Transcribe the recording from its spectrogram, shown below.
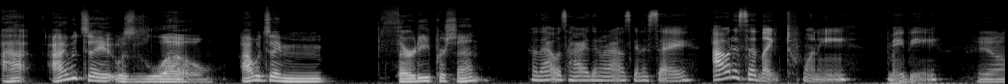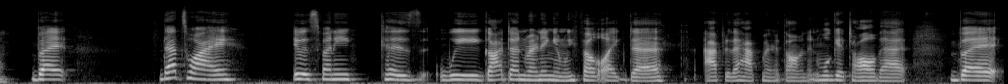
I I would say it was low. I would say thirty percent. Oh, that was higher than what I was going to say. I would have said like 20, maybe. Yeah. But that's why it was funny because we got done running and we felt like death after the half marathon, and we'll get to all that. But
